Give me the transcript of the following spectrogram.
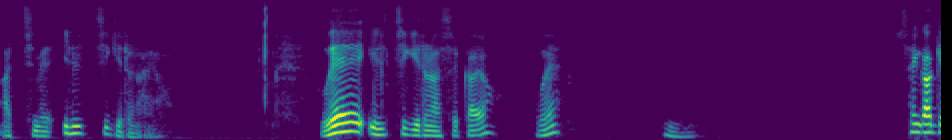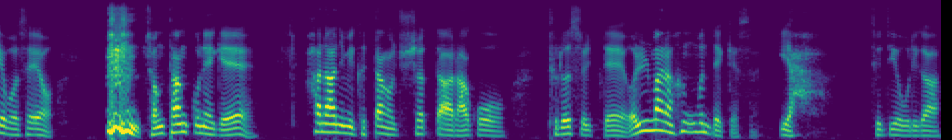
아침에 일찍 일어나요. 왜 일찍 일어났을까요? 왜? 음. 생각해 보세요. 정탐꾼에게 하나님이 그 땅을 주셨다라고 들었을 때 얼마나 흥분됐겠어요. 이야, 드디어 우리가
